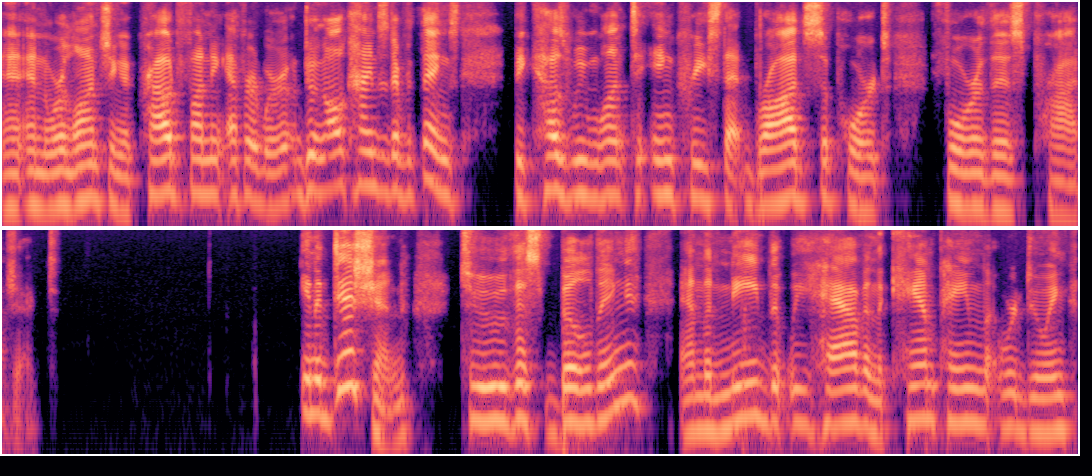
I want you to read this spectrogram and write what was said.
and, and, we're launching a crowdfunding effort. We're doing all kinds of different things because we want to increase that broad support for this project. In addition, to this building and the need that we have and the campaign that we're doing.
